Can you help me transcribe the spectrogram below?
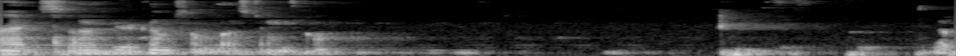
Alright, so here comes Sunblast Angel. Yep.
